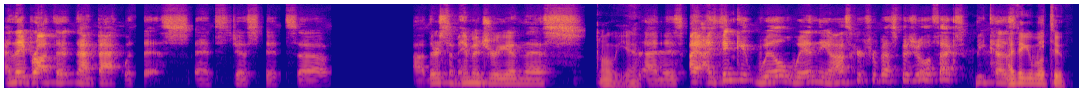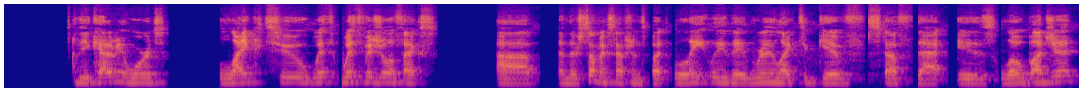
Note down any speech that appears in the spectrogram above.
and they brought that that back with this it's just it's uh, uh there's some imagery in this Oh yeah. that is I, I think it will win the Oscar for best visual effects because I think it will too. The Academy Awards like to with with visual effects, uh, and there's some exceptions, but lately they really like to give stuff that is low budget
